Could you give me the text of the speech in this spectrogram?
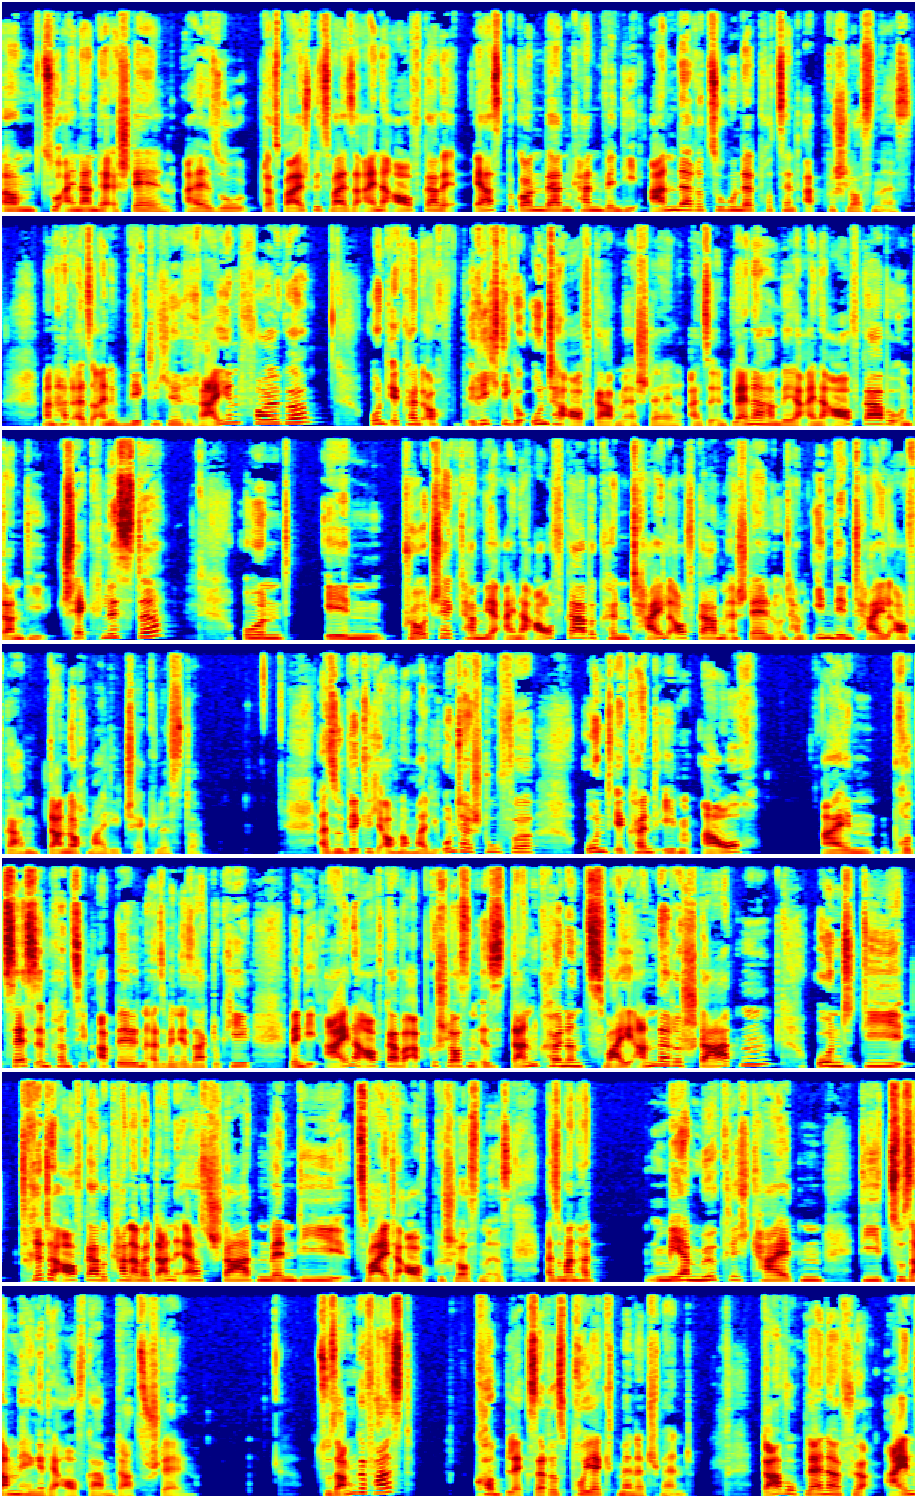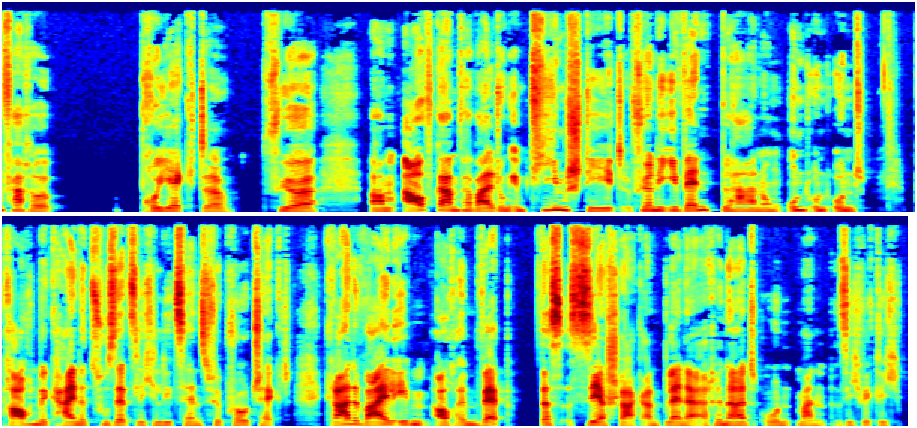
ähm, zueinander erstellen. Also, dass beispielsweise eine Aufgabe erst begonnen werden kann, wenn die andere zu 100 Prozent abgeschlossen ist. Man hat also eine wirkliche Reihenfolge und ihr könnt auch richtige Unteraufgaben erstellen. Also in Blender haben wir ja eine Aufgabe und dann die Checkliste. Und in Project haben wir eine Aufgabe, können Teilaufgaben erstellen und haben in den Teilaufgaben dann nochmal die Checkliste. Also wirklich auch nochmal die Unterstufe und ihr könnt eben auch ein Prozess im Prinzip abbilden. Also wenn ihr sagt, okay, wenn die eine Aufgabe abgeschlossen ist, dann können zwei andere starten und die dritte Aufgabe kann aber dann erst starten, wenn die zweite abgeschlossen ist. Also man hat mehr Möglichkeiten, die Zusammenhänge der Aufgaben darzustellen. Zusammengefasst, komplexeres Projektmanagement. Da, wo Planner für einfache Projekte, für ähm, Aufgabenverwaltung im Team steht, für eine Eventplanung und, und, und, brauchen wir keine zusätzliche Lizenz für Project. Gerade weil eben auch im Web das sehr stark an Blender erinnert und man sich wirklich,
